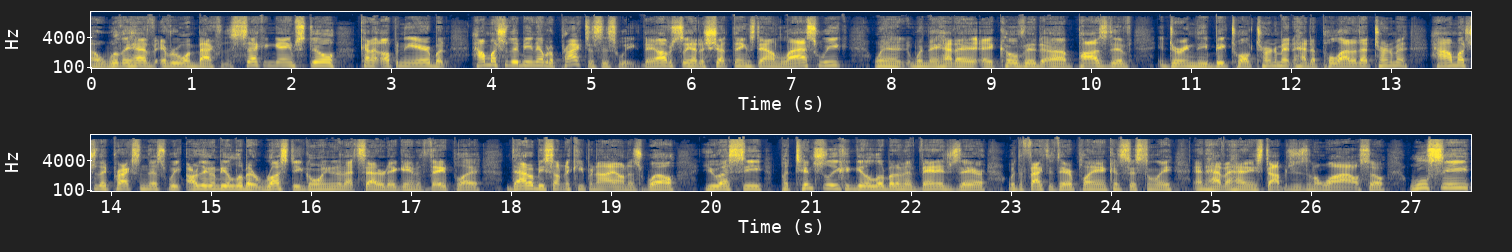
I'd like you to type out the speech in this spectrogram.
Uh, will they have everyone back for the second game? Still kind of up in the air, but how much are they being able to practice this week? They obviously had to shut things down last week when, when they had a, a COVID uh, positive during the Big 12 tournament and had to pull out of that tournament. How much are they practicing this week? Are they going to be a little bit rusty going into that Saturday game if they play? That'll be something to keep an eye on on as well. USC potentially could get a little bit of an advantage there with the fact that they're playing consistently and haven't had any stoppages in a while. So we'll see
